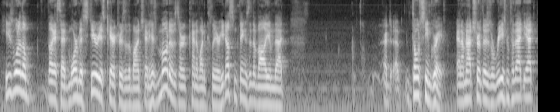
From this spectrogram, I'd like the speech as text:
He's one of the like I said, more mysterious characters of the bunch, and his motives are kind of unclear. He does some things in the volume that uh, uh, don't seem great, and I'm not sure if there's a reason for that yet.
